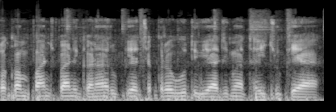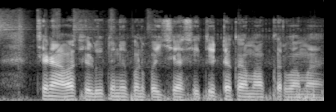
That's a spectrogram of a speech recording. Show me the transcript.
રકમ પાંચ પાંચ ઘણા રૂપિયા ચક્રવૃદ્ધ વ્યાજમાં થઈ ચૂક્યા. જેના આવા ખેડૂતોને પણ પૈસા સિત્તેર ટકા માફ કરવામાં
